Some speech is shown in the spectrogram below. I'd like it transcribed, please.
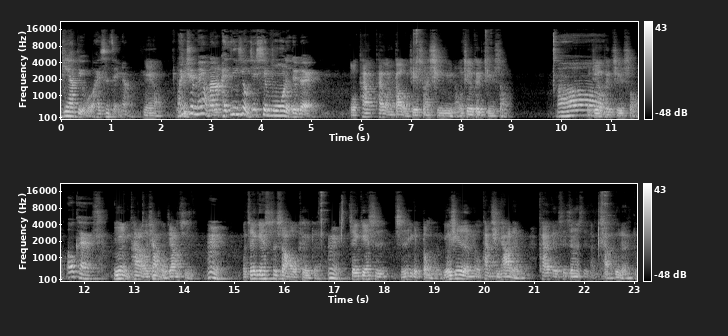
惊到我还是怎样？没有，完全没有吗？还是你有一些先摸了，对不对？我开开完刀，我觉得算幸运了，我觉得可以接受，哦，我觉得可以接受，OK，因为你看哦，像我这样子，嗯我这一边是算 OK 的，嗯，这一边是只是一个洞而已。有一些人我看其他人开的是真的是很惨不忍睹，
